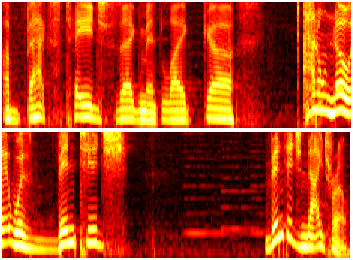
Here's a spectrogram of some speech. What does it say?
a backstage segment like, uh, I don't know. It was vintage, vintage Nitro.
